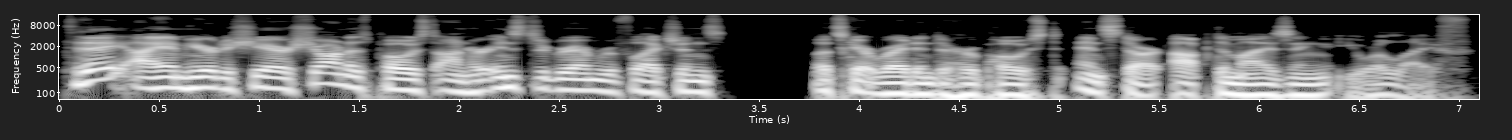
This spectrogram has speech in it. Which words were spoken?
Today, I am here to share Shawna's post on her Instagram reflections. Let's get right into her post and start optimizing your life.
